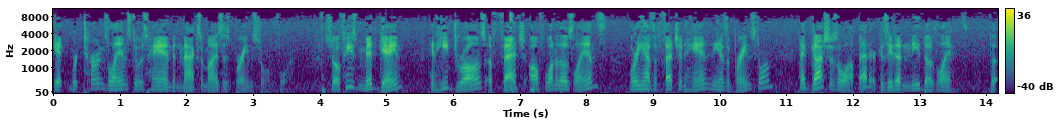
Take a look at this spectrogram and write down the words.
it returns lands to his hand and maximizes Brainstorm for him. So if he's mid game and he draws a fetch off one of those lands, or he has a fetch in hand and he has a Brainstorm, that Gush is a lot better because he doesn't need those lands. The,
